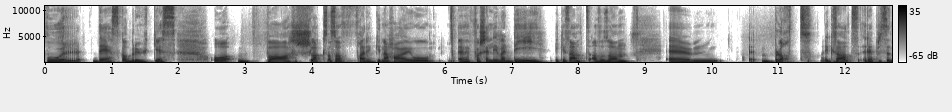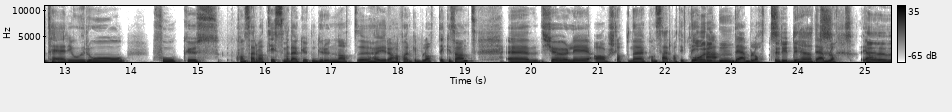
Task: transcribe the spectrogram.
hvor det skal brukes. Og hva slags Altså, fargene har jo eh, forskjellig verdi, ikke sant? Altså sånn eh, Blått, ikke sant, representerer jo ro, fokus, konservatisme. Det er jo ikke uten grunn at eh, Høyre har farge blått, ikke sant? Eh, Kjølig, avslappende, konservativt. Det er, det er blått. Ryddighet. Det er blått. Ja. eh,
